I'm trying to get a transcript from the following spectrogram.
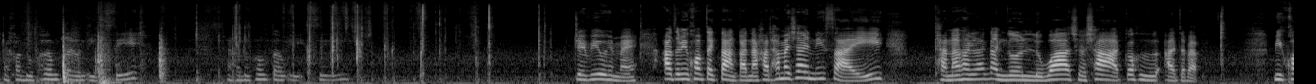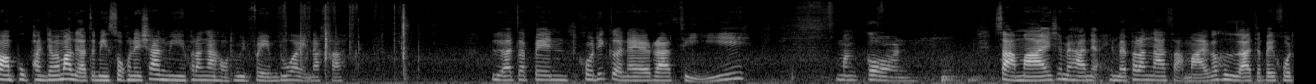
แต่เขาดูเพิ่มเติมอีกสิแต่เขาดูเพิ่มเติมอีกสิเจวิลเห็นไหมอาจจะมีความแตกต่างกันนะคะ ถ้าไม่ใช่นิสัยฐานะทางด้านการเงิน หรือว่าเชื้อชาติก็คืออาจจะแบบ มีความผูกพันกันมากๆหรืออาจจะมีโซคอนเนชันมีพลังงานของทวินเฟรมด้วยนะคะ หรืออาจจะเป็นคนที่เกิดในราศีมังกรสามไม้ใช่ไหมคะเนี่ยเห็นไหมพลังงานสามไม้ก็คืออาจจะเป็นคน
